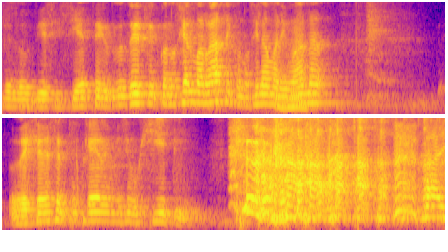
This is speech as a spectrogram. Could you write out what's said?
de los 17, desde que conocí al marrasta y conocí la marihuana, dejé de ser puquero y me hice un hippie. Ay,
